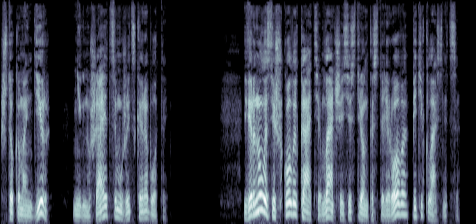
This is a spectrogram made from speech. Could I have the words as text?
что командир не гнушается мужицкой работы. Вернулась из школы Катя, младшая сестренка Столярова, пятиклассница.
